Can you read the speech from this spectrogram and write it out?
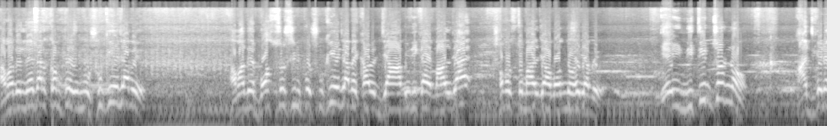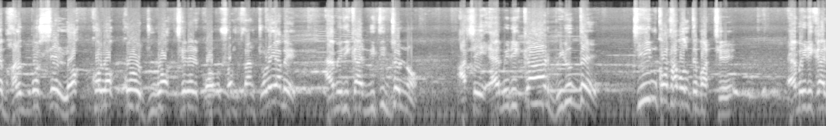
আমাদের লেদার কোম্পানি শুকিয়ে যাবে। আমাদের বস্ত্র শিল্প শুকিয়ে যাবে, কারণ যা আমেরিকায় মাল যায়, সমস্ত মাল যাওয়া বন্ধ হয়ে যাবে। এই নীতির জন্য আজকের ভারতবর্ষে লক্ষ লক্ষ যুবক ছেলের কর্মসংস্থান চলে যাবে আমেরিকার নীতির জন্য। আর সেই আমেরিকার বিরুদ্ধে চীন কথা বলতে পারছে, আমেরিকার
